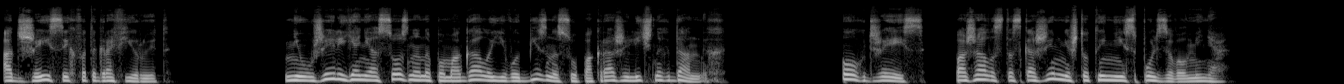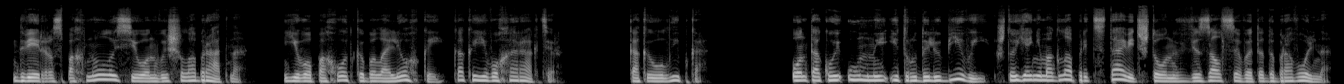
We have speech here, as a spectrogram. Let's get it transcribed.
а Джейс их фотографирует. Неужели я неосознанно помогала его бизнесу по краже личных данных? Ох, Джейс, пожалуйста, скажи мне, что ты не использовал меня. Дверь распахнулась, и он вышел обратно. Его походка была легкой, как и его характер, как и улыбка. Он такой умный и трудолюбивый, что я не могла представить, что он ввязался в это добровольно.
